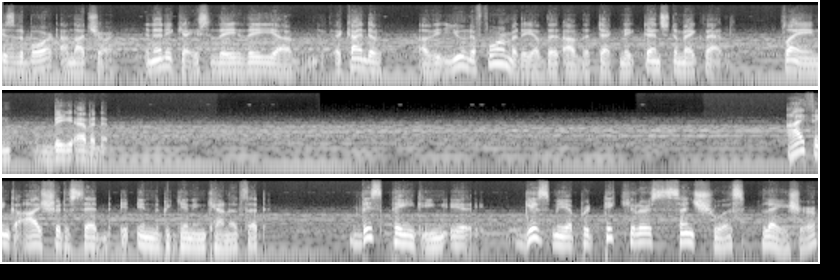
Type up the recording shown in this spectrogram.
Is the board? I'm not sure. In any case, the the uh, kind of of uniformity of the of the technique tends to make that plane be evident. I think I should have said in the beginning, Kenneth, that this painting gives me a particular sensuous pleasure,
